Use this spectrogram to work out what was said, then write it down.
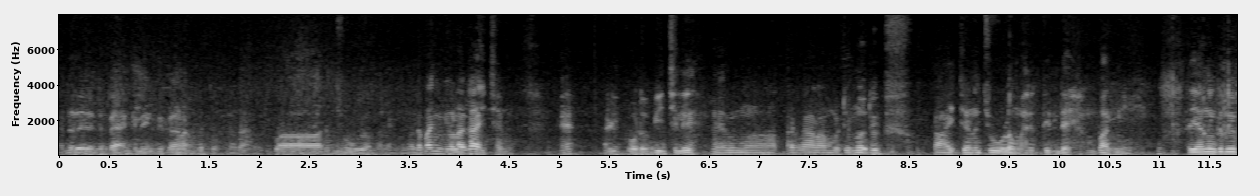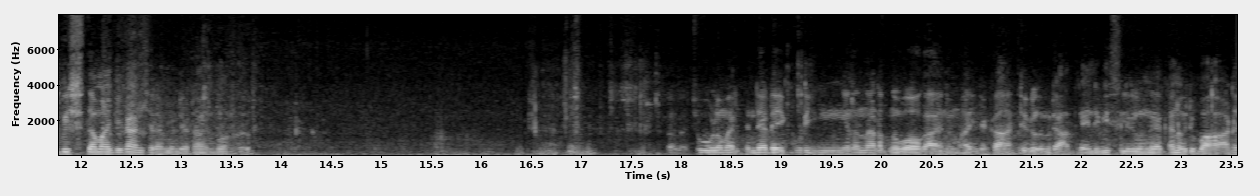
എന്നത് എന്റെ ബാക്കിൽ എനിക്ക് കാണാൻ പറ്റുന്നതാണ്. ഒരുപാട് ചൂളമരങ്ങൾ. നല്ല ഭംഗിയുള്ള കാഴ്ചയാണ്. ഏഹ് അഴീക്കോട് ബീച്ചിൽ മാത്രം കാണാൻ പറ്റുന്ന ഒരു കാഴ്ചയാണ് ചൂളമരത്തിന്റെ ഭംഗി. അത് ഞാൻ നിങ്ങൾക്ക് വിശദമാക്കി കാണിച്ചു തരാൻ വേണ്ടിയിട്ടാണ് പോകുന്നത്. ചൂളമരത്തിന്റെ ഇടയിൽ കൂടി ഇങ്ങനെ നടന്നു പോകാനും അതിന്റെ കാറ്റുകളും രാത്രി അതിന്റെ വിസിലുകളും കേൾക്കാൻ ഒരുപാട്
